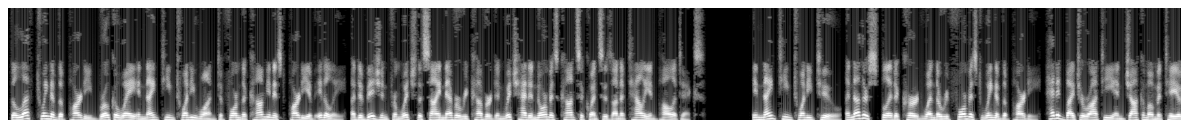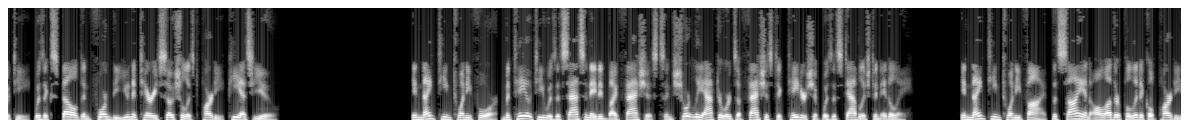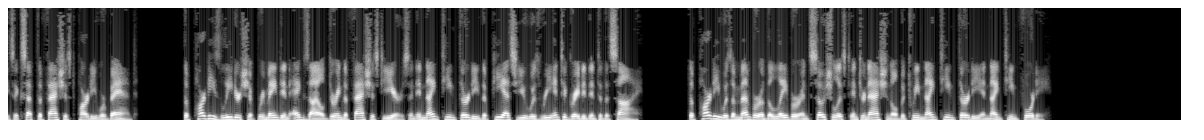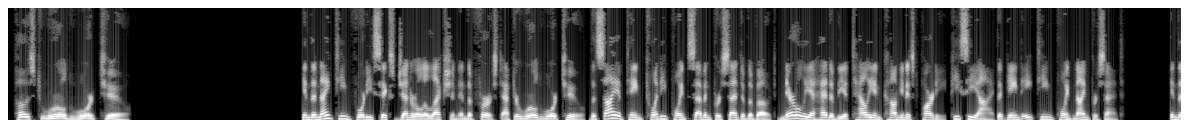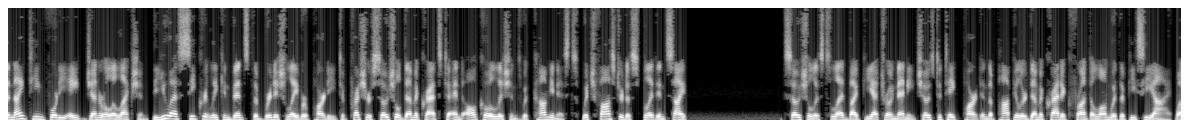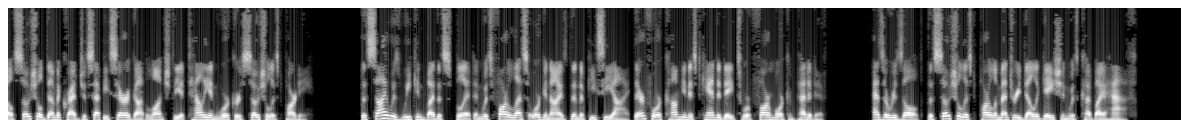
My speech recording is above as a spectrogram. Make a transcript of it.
The left wing of the party broke away in 1921 to form the Communist Party of Italy, a division from which the PSI never recovered and which had enormous consequences on Italian politics. In 1922, another split occurred when the reformist wing of the party, headed by Turati and Giacomo Matteotti, was expelled and formed the Unitary Socialist Party PSU. In 1924, Matteotti was assassinated by fascists and shortly afterwards a fascist dictatorship was established in Italy. In 1925, the PSI and all other political parties except the Fascist Party were banned. The party's leadership remained in exile during the fascist years and in 1930 the PSU was reintegrated into the PSI. The party was a member of the Labor and Socialist International between 1930 and 1940. Post-World War II in the 1946 general election and the first after World War II, the PSI obtained 20.7% of the vote, narrowly ahead of the Italian Communist Party PCI that gained 18.9%. In the 1948 general election, the U.S. secretly convinced the British Labour Party to pressure Social Democrats to end all coalitions with Communists, which fostered a split in sight Socialists led by Pietro Nenni chose to take part in the Popular Democratic Front along with the PCI, while Social Democrat Giuseppe Saragat launched the Italian Workers' Socialist Party. The PSI was weakened by the split and was far less organized than the PCI, therefore communist candidates were far more competitive. As a result, the socialist parliamentary delegation was cut by a half.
